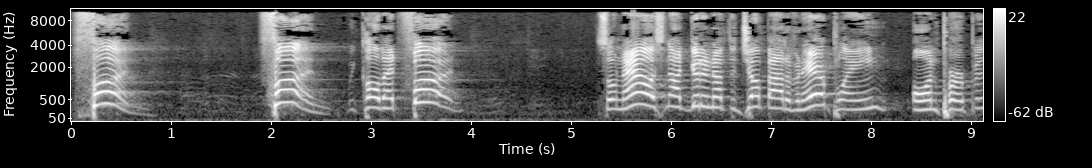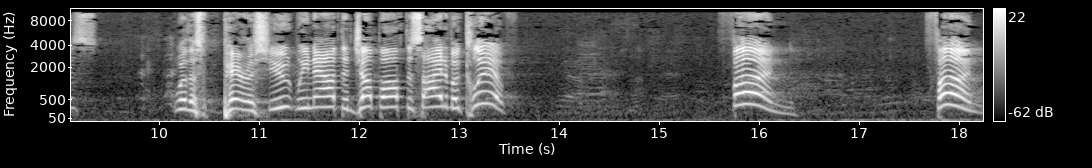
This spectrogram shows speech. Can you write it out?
Fun. Fun. We call that fun. So now it's not good enough to jump out of an airplane on purpose with a parachute. We now have to jump off the side of a cliff. Fun. Fun.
